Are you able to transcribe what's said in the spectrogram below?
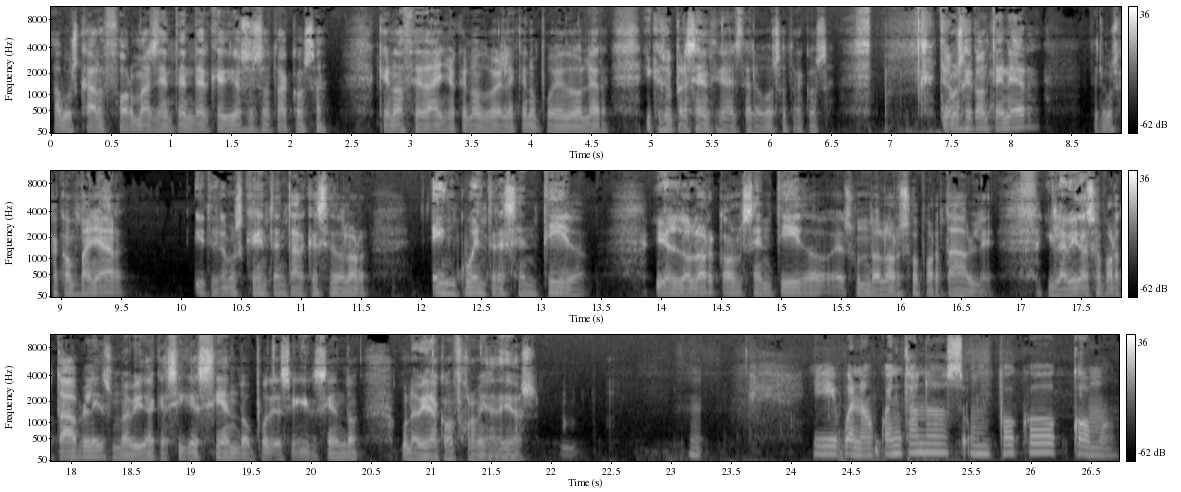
a buscar formas de entender que Dios es otra cosa, que no hace daño, que no duele, que no puede doler y que su presencia, desde luego, es otra cosa. Tenemos que contener, tenemos que acompañar y tenemos que intentar que ese dolor encuentre sentido y el dolor con sentido es un dolor soportable. Y la vida soportable es una vida que sigue siendo, puede seguir siendo, una vida conforme a Dios. Y bueno, cuéntanos un poco cómo,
